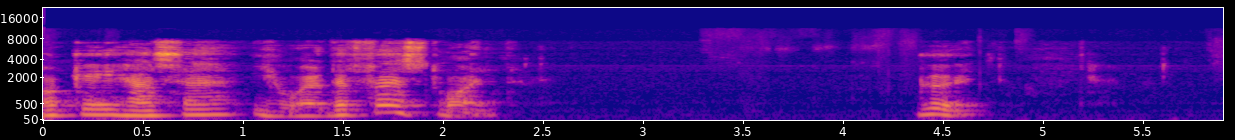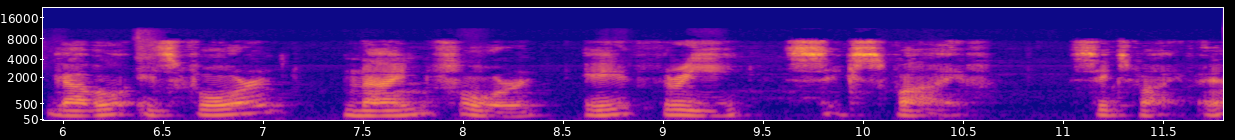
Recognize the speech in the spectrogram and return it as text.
Okay, Hassa, you were the first one. Good. Gabo is four nine four eight three six five. Six five, eh?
